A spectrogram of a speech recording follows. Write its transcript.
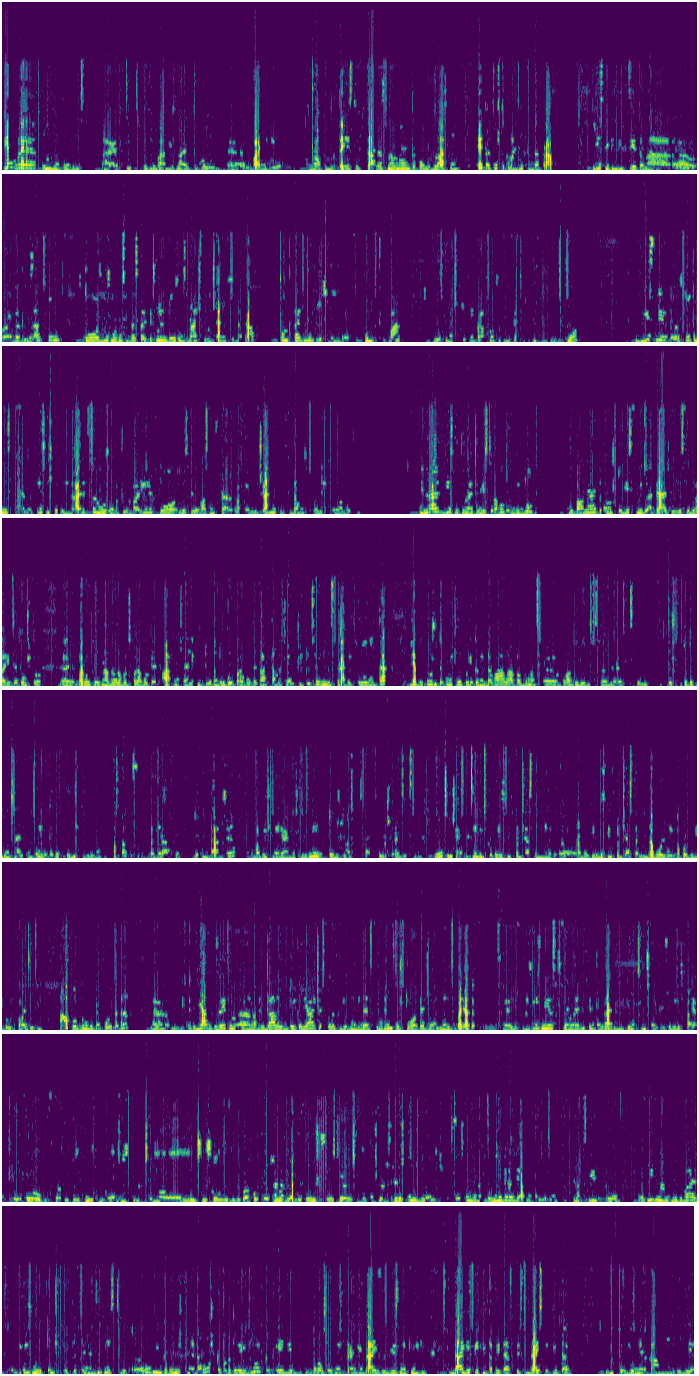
Первое, нужно помнить, которые вами знают такой важный два пункта, если в основном, таком негласном, это то, что командир всегда прав. Если перевести это на э, организацию, то здесь можно всегда ставить, почему должен знать, что начальник всегда прав, пункт 1, пункт 2, если начать не прав, значит не Все. Если что-то не устраивает, если что-то не нравится, мы уже об этом говорили, то если вас не устраивает ваш начальник, вы всегда можете поменять свою работу. Не нравится, если ты на этом месте работаешь, будет долго выполняет, потому что есть люди, опять же, если говорить о том, что э, порой человек на одной работе поработает, а начальник не тот, на другой поработает, а там начальник не тот, все время справится, он так, я бы тоже такому человеку рекомендовала подумать э, молодую люди со своими родителями. То есть кто-то начальник, начальник это такой, кто не по статусу, по иерархии. Точно так же в обычной реальной жизни тоже у нас касается наших родителей. И очень часто те люди, которые слишком часто меняют э, работу или слишком часто довольны, какой бы ни был руководитель, а вот был бы такой-то, да, э, я за этим э, наблюдала, и не только я, часто наблюдается тенденция, что, опять же, навести порядок в своей жизни, со своими родителями, тогда они сначала привели в порядке. Лучше, что люди проходят. Лучше, что выстраиваются Совершенно невероятно, Видно, бывает в жизни, в том числе в профессиональной деятельности, ровненько вымышленная дорожка, по которой идет, как Эдди в волшебной стране, да, из известной книги. Всегда есть какие-то препятствия, всегда есть какие-то бетонные камни или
